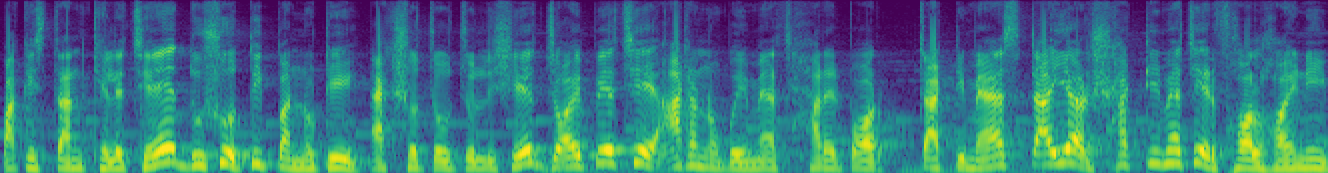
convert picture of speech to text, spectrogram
পাকিস্তান খেলেছে দুশো তিপ্পান্নটি। একশো চৌচল্লিশে জয় পেয়েছে আটানব্বই ম্যাচ হারের পর। চারটি ম্যাচ টাই আর ষাটটি ম্যাচের ফল হয়নি।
